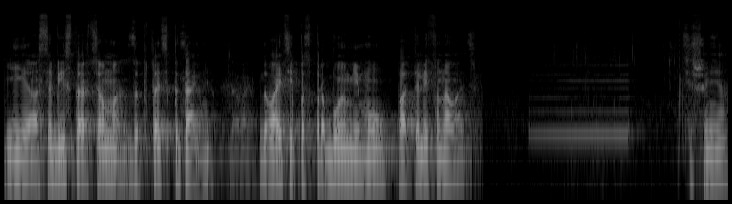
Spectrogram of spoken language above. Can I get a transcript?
і особисто Артема запитати питання. Давайте поспробуємо йому потелефонувати. Тишиня.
